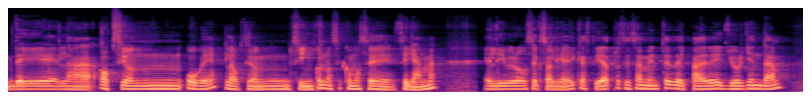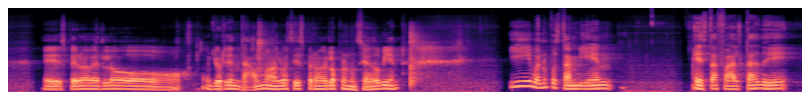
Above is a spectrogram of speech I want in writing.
de la opción V, la opción 5, no sé cómo se, llama, el libro Sexualidad y Castidad precisamente del padre Jürgen Damm. Eh, espero haberlo, Jürgen Damm o algo así, espero haberlo pronunciado bien. Y bueno, pues también esta falta de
